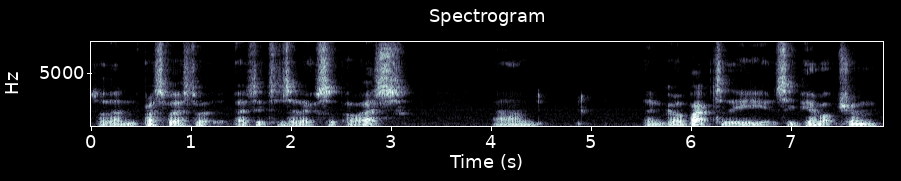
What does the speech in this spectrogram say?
So then press first to edit to ZXOS and then go back to the CP/M option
